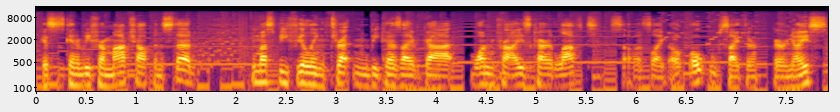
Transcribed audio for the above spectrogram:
I guess it's going to be from Machop instead. he must be feeling threatened because I've got one prize card left. So it's like, oh, oh, Scyther. Very nice.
